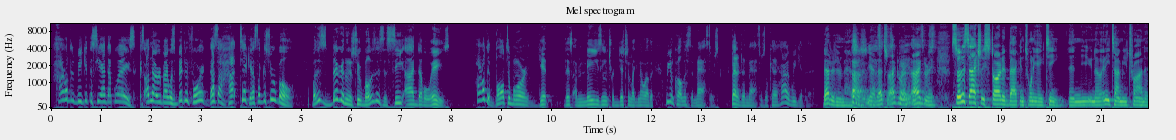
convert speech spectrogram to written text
How did we get the CIAAs? Because I know everybody was bidding for it. That's a hot ticket. That's like the Super Bowl. But this is bigger than the Super Bowl. This is the CIAAs. How did Baltimore get this amazing tradition like no other? We can call this the Masters. Better than Masters, okay? How did we get there? Better than Masters. than yeah, that's Masters. I agree. than I agree. So this actually started back in 2018, and you know, anytime you're trying to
